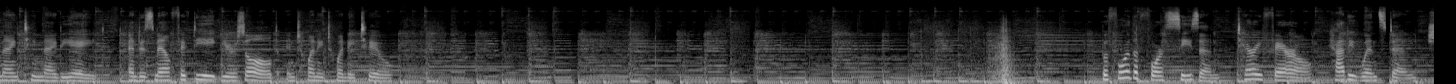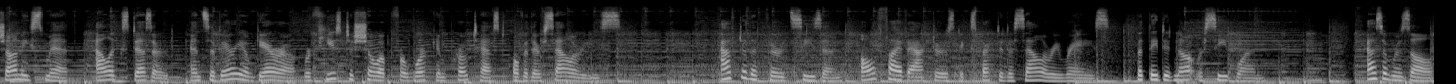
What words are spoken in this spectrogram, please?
1998 and is now 58 years old in 2022. Before the fourth season, Terry Farrell, Hattie Winston, Shawnee Smith, Alex Desert, and Saverio Guerra refused to show up for work in protest over their salaries. After the third season, all five actors expected a salary raise, but they did not receive one. As a result,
